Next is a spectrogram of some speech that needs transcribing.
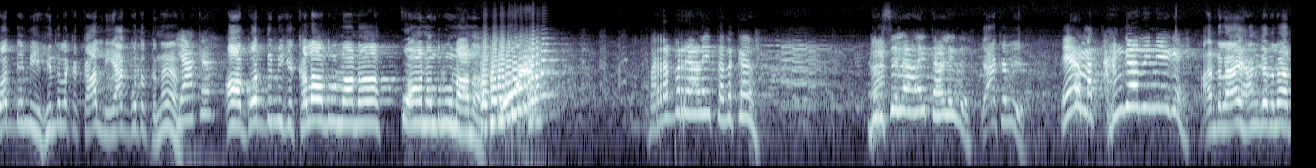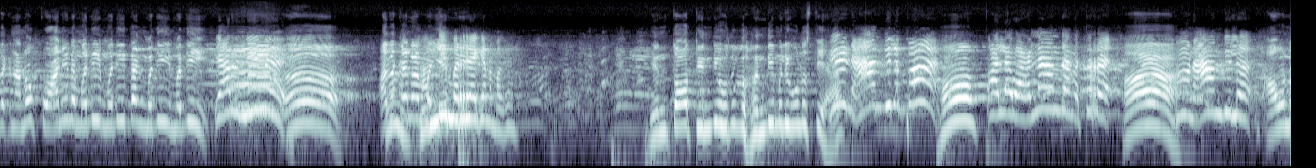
ಗೊದ್ದೆಮ್ಮಿ ಹಿಂದಲಕ ಕಾಲ್ ಯಾಕೆ ಗೊತ್ತತನ ಯಾಕ? ಆ ಗೊದ್ದೆಮ್ಮಿಗೆ ಕಲಾ ಅಂದ್ರು ನಾನು ಕ್ವಾನ್ ಅಂದ್ರು ನಾನು. ಬರಬ್ಬರಿ ಆಳೈತ್ ಅದಕ್ಕ. ದುರ್ಸಿಲ ಆಳೈತ್ ಆಳಿದು ಯಾಕವಿ? ಏ ಮತ್ ಹಂಗಾದಿನಿ ಈಗ? ಅಂದಲ ಹಂಗದಲ್ಲ ಅದಕ್ಕೆ ನಾನು ಕ್ವಾನಿನ ಮದಿ ಮದಿ ಇದ್ದಂಗ ಮದಿ ಮದಿ. ಯಾರು ನೀನು? ಆ, ಅದಕ್ಕೆ ನಮ್ಮ ಹಂದಿ ಮರ್ಯಾಗ ಮಗ? ಇಂಥ ತಿಂದಿ ಹುದುಗ ಹಂದಿ ಮಲಿ ಹೋಲಿಸ್ತೀಯ ಏ ನಾ ಅಂದಿಲ್ಲಪ್ಪ. ಹಾ. ಅಲ್ಲವ ಅಣ್ಣ ಅಂದಾನ ತರ ಆ ಹ್ಞೂ ನಾ ಅಂದಿಲ್ಲ. ಅವನ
